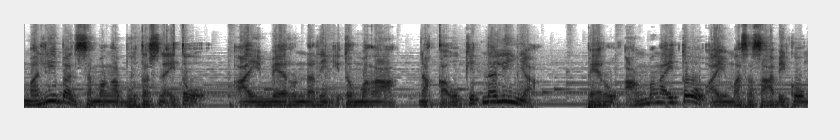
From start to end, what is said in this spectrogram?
Maliban sa mga butas na ito, ay meron na rin itong mga nakaukit na linya, pero ang mga ito ay masasabi kong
